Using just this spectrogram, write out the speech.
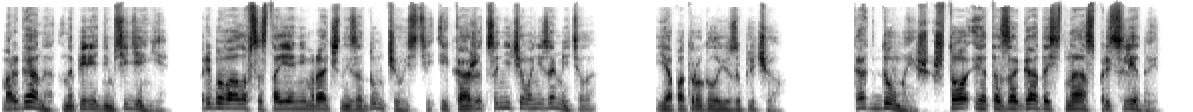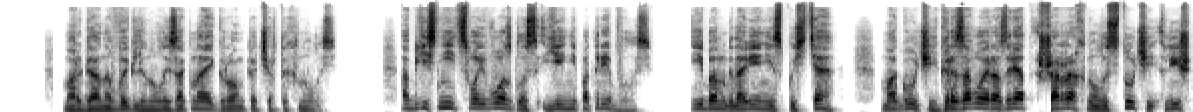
Моргана на переднем сиденье пребывала в состоянии мрачной задумчивости и, кажется, ничего не заметила. Я потрогал ее за плечо. «Как думаешь, что эта загадость нас преследует?» Моргана выглянула из окна и громко чертыхнулась. Объяснить свой возглас ей не потребовалось, ибо мгновение спустя могучий грозовой разряд шарахнул из тучи, лишь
